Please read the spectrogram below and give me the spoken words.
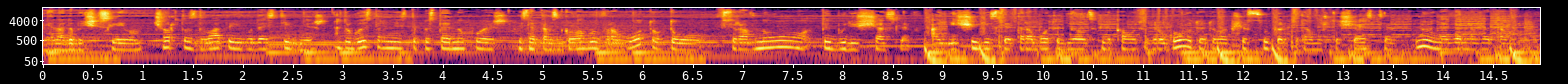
мне надо быть счастливым, черта с два ты его достигнешь. С другой стороны, если ты постоянно ходишь, не знаю, там, с головой в работу, то все равно ты будешь счастлив. А еще если эта работа делается для кого-то другого, то это вообще супер, потому что счастье, ну и, наверное, в этом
